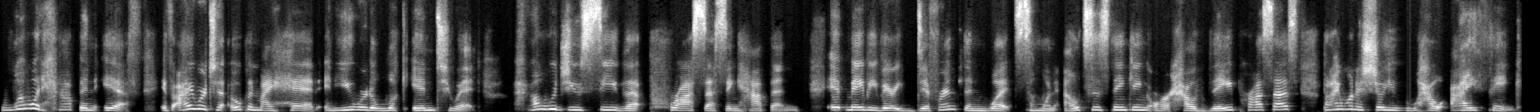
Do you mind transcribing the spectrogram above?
what would happen if if I were to open my head and you were to look into it how would you see that processing happen? It may be very different than what someone else is thinking or how they process, but I want to show you how I think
